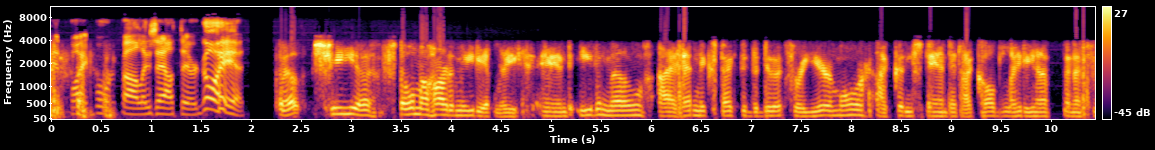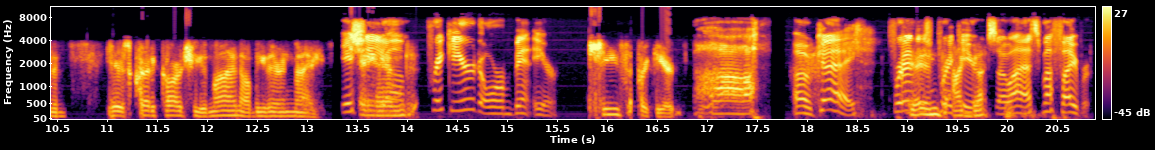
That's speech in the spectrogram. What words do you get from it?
red and white border collies out there. Go ahead. Well, she uh, stole my heart immediately, and even though I hadn't expected to do it for a year or more, I couldn't stand it. I called the lady up and I said, "Here's a credit card. She's mine. I'll be there in May." Is she um, And- prick-eared or bent-eared? She's prick-eared. Ah, okay. Friend is And I prick-eared, got- so that's my favorite.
